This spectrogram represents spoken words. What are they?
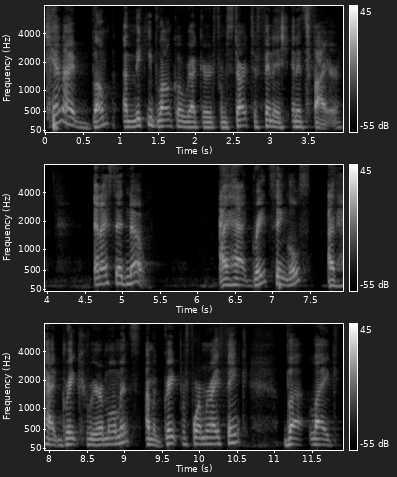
Can I bump a Mykki Blanco record from start to finish and it's fire? And I said no. I had great singles. I've had great career moments. I'm a great performer, I think. But like,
